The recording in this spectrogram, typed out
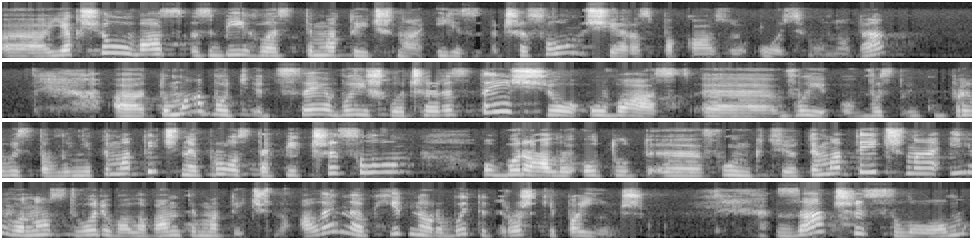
Е, Якщо у вас збіглась тематична із числом, ще раз показую, ось воно, да? Е, то, мабуть, це вийшло через те, що у вас е, ви при виставленні тематичної просто під числом обирали отут функцію тематична, і воно створювало вам тематичну. Але необхідно робити трошки по-іншому. За числом,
